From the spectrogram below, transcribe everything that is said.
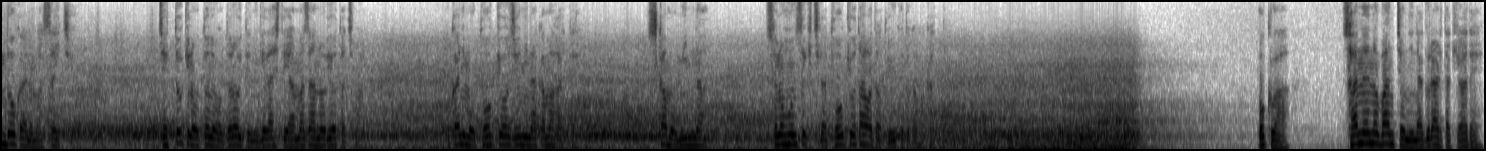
運動会の真っ最中。ジェット機の音に驚いて逃げ出した山沢の寮たちは他にも東京中に仲間がいてしかもみんなその本籍地が東京タワーだということが分かった。僕は3年の番長に殴られた怪我で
